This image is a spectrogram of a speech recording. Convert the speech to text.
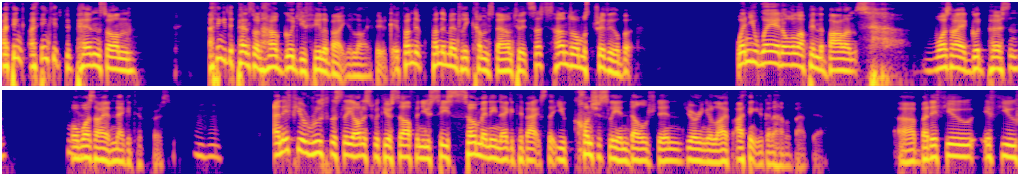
I think I think it depends on. I think it depends on how good you feel about your life. It, it funda- fundamentally comes down to it. Such sounds almost trivial, but when you weigh it all up in the balance, was I a good person or yeah. was I a negative person? Mm-hmm. And if you're ruthlessly honest with yourself and you see so many negative acts that you consciously indulged in during your life, I think you're going to have a bad day. Uh, but if you if you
